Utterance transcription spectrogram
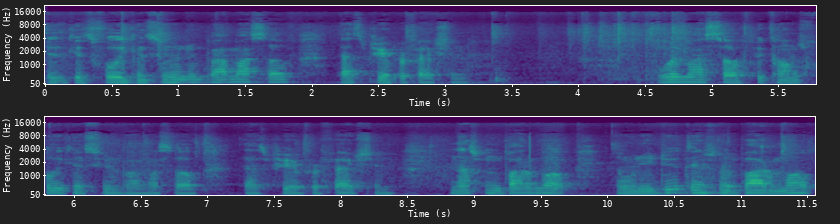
it gets fully consumed by myself, that's pure perfection. When myself becomes fully consumed by myself, that's pure perfection. And that's from the bottom up. And when you do things from the bottom up,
